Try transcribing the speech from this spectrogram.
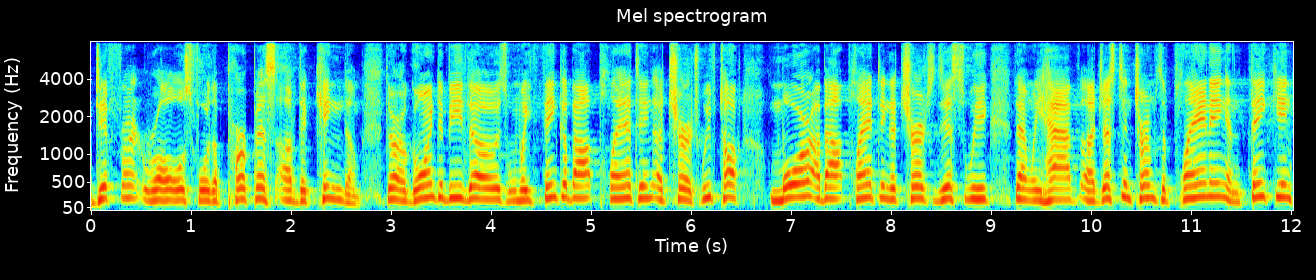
different roles for the purpose of the kingdom. There are going to be those when we think about planting a church. We've talked more about planting a church this week than we have uh, just in terms of planning and thinking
